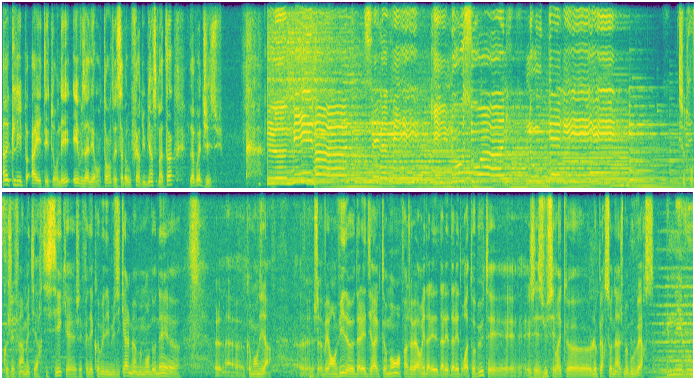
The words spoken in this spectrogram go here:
Un clip a été tourné et vous allez entendre, et ça va vous faire du bien ce matin, la voix de Jésus. Le Il se trouve que j'ai fait un métier artistique, j'ai fait des comédies musicales, mais à un moment donné, euh, euh, comment dire, euh, j'avais envie d'aller directement, enfin j'avais envie d'aller droit au but, et, et Jésus, c'est vrai que le personnage me bouleverse. Aimez-vous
